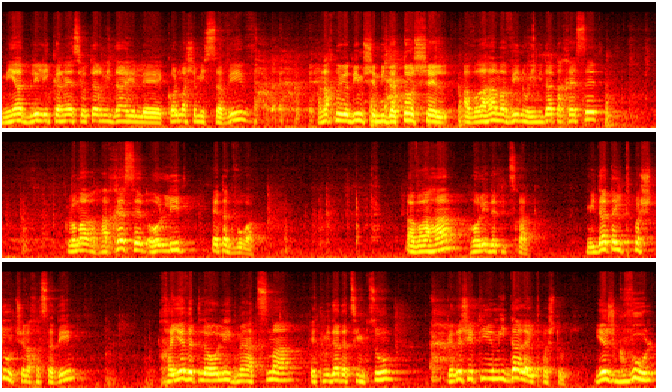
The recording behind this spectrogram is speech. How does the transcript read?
מיד בלי להיכנס יותר מדי לכל מה שמסביב, אנחנו יודעים שמידתו של אברהם אבינו היא מידת החסד, כלומר החסד הוליד את הגבורה. אברהם הוליד את יצחק. מידת ההתפשטות של החסדים חייבת להוליד מעצמה את מידת הצמצום כדי שתהיה מידה להתפשטות. יש גבול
